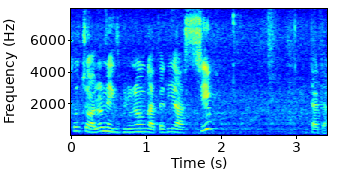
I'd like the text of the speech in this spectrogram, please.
তো চলো নেক্সট ভিডিও তাড়াতাড়ি আসছি। টাটা।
